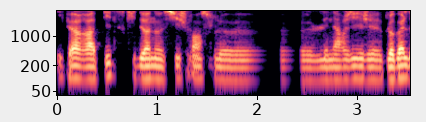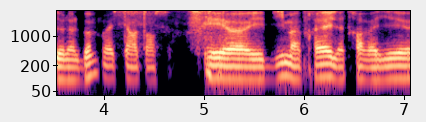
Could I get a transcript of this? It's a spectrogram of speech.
hyper rapide, ce qui donne aussi, je pense, le, l'énergie globale de l'album. Ouais, c'était intense. Et, et, Dim, après, il a travaillé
